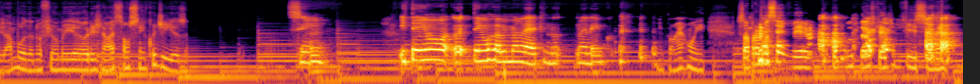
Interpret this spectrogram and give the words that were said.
Já muda. No filme original são cinco dias. Sim. E tem o, tem o Rami Malek no, no elenco. Então é ruim. Só pra você ver o tanto que é difícil, né?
